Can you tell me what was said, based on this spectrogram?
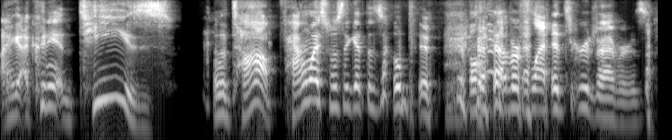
I, I couldn't tease on the top. How am I supposed to get this open? All I have are flathead screwdrivers.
